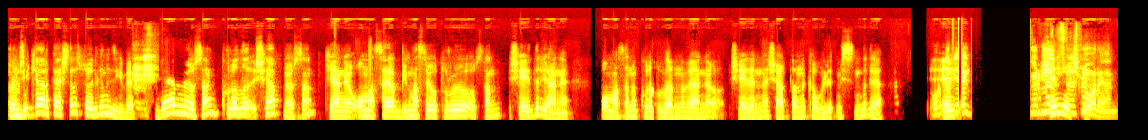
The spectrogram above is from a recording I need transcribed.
önceki arkadaşlara söylediğimiz gibi beğenmiyorsan kuralı şey yapmıyorsan ki yani o masaya bir masaya oturuyorsan şeydir yani o masanın kurallarını ve yani şeylerini şartlarını kabul etmişsindir ya. Orada E, bir görünmez şey bir sözleşme yapıyor. var yani.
